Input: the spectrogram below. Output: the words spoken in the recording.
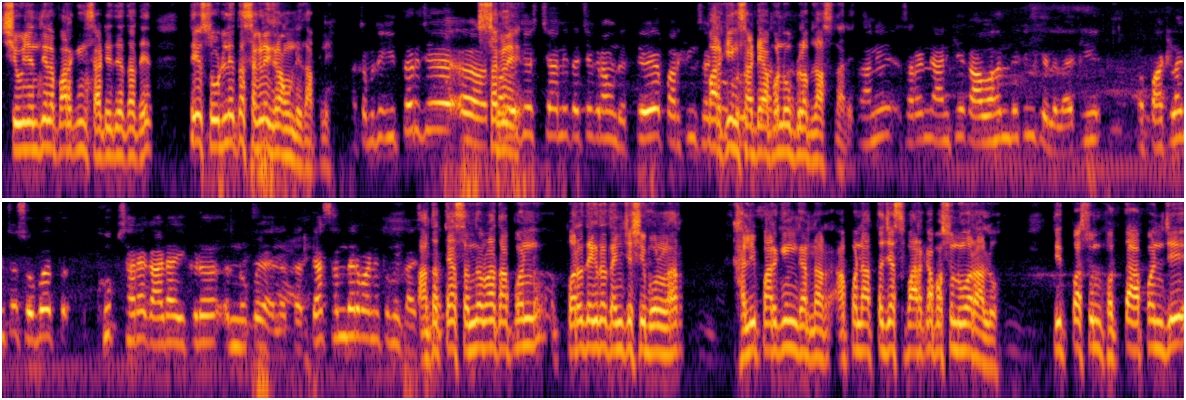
शिवजयंतीला पार्किंगसाठी देतात ते. ते सोडले तर सगळे ग्राउंड आहेत आपले. अच्छा म्हणजे इतर जे सगळे. colleges चे आणि त्याचे ग्राउंड आहेत ते पार्किंग पार्किंगसाठी आपण उपलब्ध असणार आहेत. आणि सरांनी आणखी एक आवाहन देखील केलेलं आहे की पाटलांच्या सोबत खूप साऱ्या गाड्या इकडं नको यायला. तर त्या संदर्भाने तुम्ही काय आता? त्या संदर्भात आपण परत एकदा त्यांच्याशी बोलणार खाली पार्किंग करणार. आपण आता ज्या स्पार्कापासून वर आलो तिथपासून फक्त आपण जे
